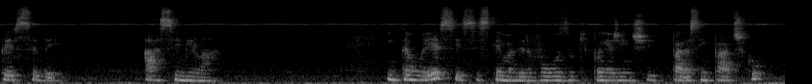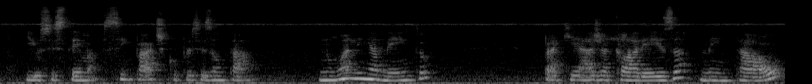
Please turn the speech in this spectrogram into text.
perceber, assimilar. Então, esse sistema nervoso que põe a gente parasimpático e o sistema simpático precisam estar num alinhamento para que haja clareza mental,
